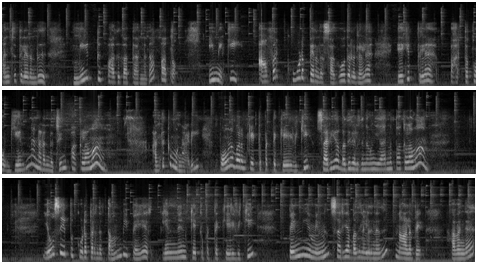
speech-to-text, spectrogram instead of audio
பஞ்சத்திலிருந்து மீட்டு பாதுகாத்தார்னு தான் பார்த்தோம். இன்னைக்கு அவர் கூட பிறந்த சகோதரர்களை எகிப்தில் பார்த்தப்போ என்ன நடந்துச்சுன்னு பார்க்கலாமா? அதுக்கு முன்னாடி போன வாரம் கேட்கப்பட்ட கேள்விக்கு சரியா பதில் எழுதினவங்க யாருன்னு பார்க்கலாமா? யோசிப்பு கூட பிறந்த தம்பி பெயர் என்னன்னு கேட்கப்பட்ட கேள்விக்கு பெண்ணியமின்னு சரியா பதில் எழுதினது நாலு பேர். அவங்க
